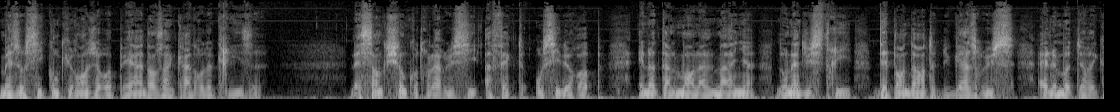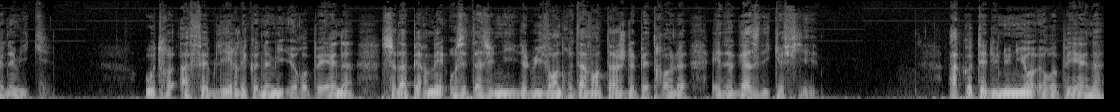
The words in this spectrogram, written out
mais aussi concurrents européens dans un cadre de crise. Les sanctions contre la Russie affectent aussi l'Europe, et notamment l'Allemagne, dont l'industrie, dépendante du gaz russe, est le moteur économique. Outre affaiblir l'économie européenne, cela permet aux États-Unis de lui vendre davantage de pétrole et de gaz liquéfié. À côté d'une Union européenne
